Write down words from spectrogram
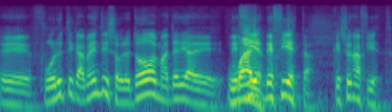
eh, futbolísticamente y sobre todo en materia de, de, Humana. fie- de fiesta, que es una fiesta.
